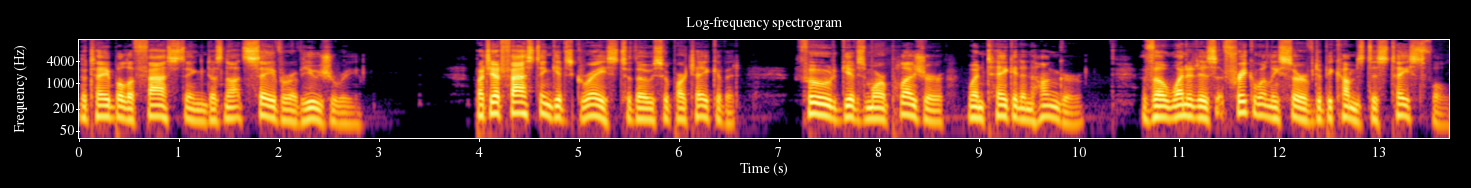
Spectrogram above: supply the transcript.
The table of fasting does not savor of usury. But yet fasting gives grace to those who partake of it. Food gives more pleasure when taken in hunger though when it is frequently served it becomes distasteful,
